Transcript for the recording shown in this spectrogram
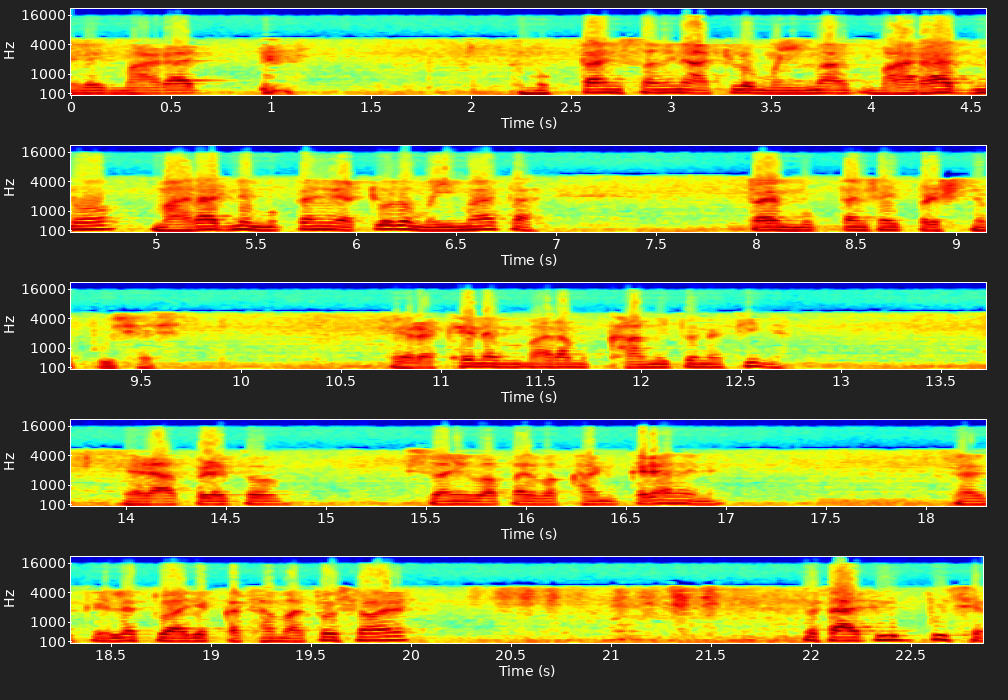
એટલે મહારાજ મુક્તાન સ્વામીને આટલો મહિમા, મહારાજનો, મહારાજને મુક્તાન આટલો તો મહિમા હતા, તો એ મુક્તાન સાહેબ પ્રશ્ન પૂછે છે. રખે ને મારામાં ખામી તો નથી ને? આપણે તો સ્વામી બાપાએ વખાણ કર્યા હોય ને ત્યારે કે એટલે તું આજે કથામાં હતો સવારે બસ આટલું જ પૂછે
